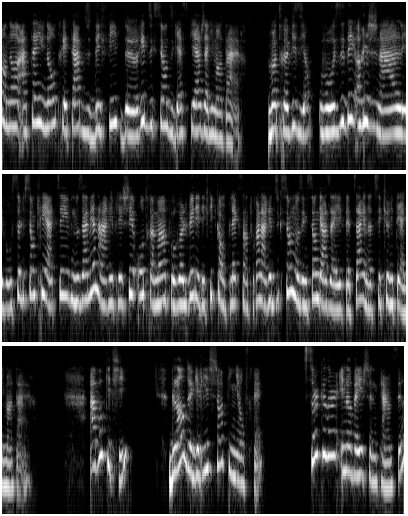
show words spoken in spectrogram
on a atteint une autre étape du défi de réduction du gaspillage alimentaire. Votre vision, vos idées originales et vos solutions créatives nous amènent à réfléchir autrement pour relever les défis complexes entourant la réduction de nos émissions de gaz à effet de serre et notre sécurité alimentaire. Abokitchi, blanc de gris champignons frais, Circular Innovation Council,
